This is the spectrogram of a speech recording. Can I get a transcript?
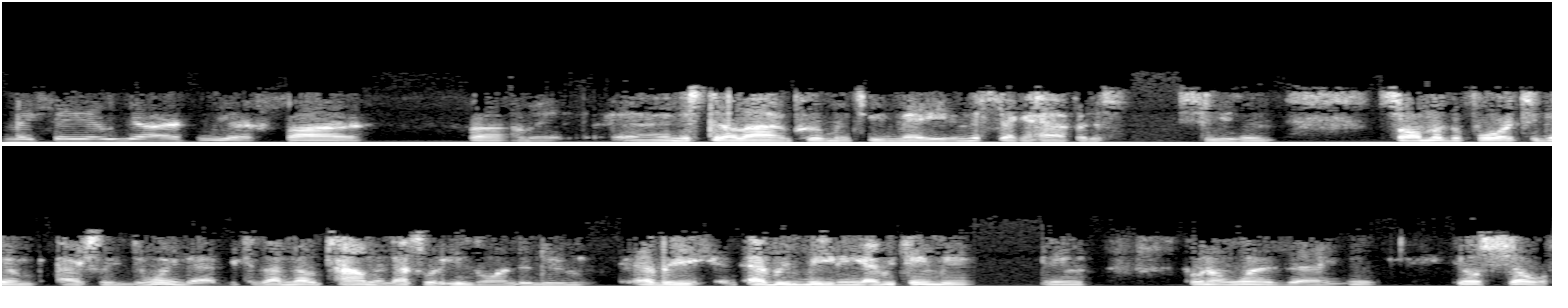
may say that we are, we are far from it, and there's still a lot of improvement to be made in the second half of the season. So I'm looking forward to them actually doing that because I know Tomlin, that's what he's going to do every every meeting, every team meeting coming on Wednesday he'll show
